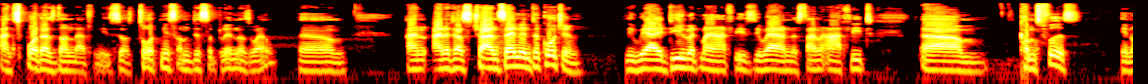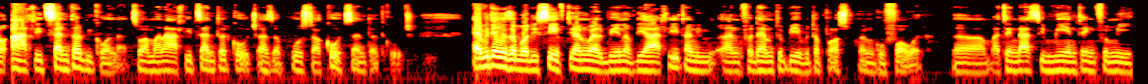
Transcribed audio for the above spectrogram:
and sport has done that for me. So it's taught me some discipline as well. Um, and, and it has transcended into coaching. The way I deal with my athletes, the way I understand an athlete um, comes first. You know, athlete centered, we call that. So I'm an athlete centered coach as opposed to a coach centered coach. Everything is about the safety and well being of the athlete and, the, and for them to be able to prosper and go forward. Um, I think that's the main thing for me,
